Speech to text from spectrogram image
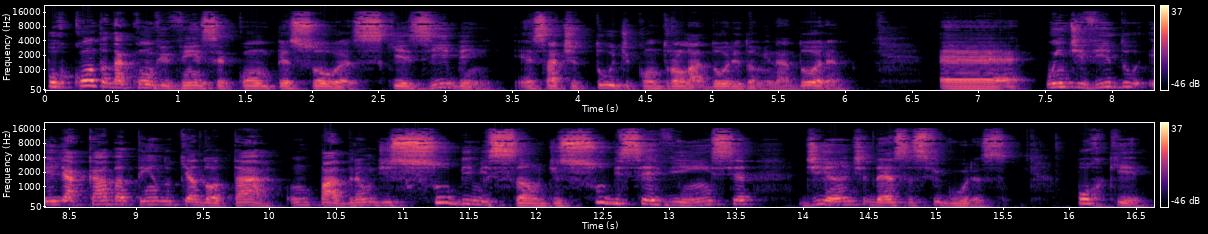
Por conta da convivência com pessoas que exibem essa atitude controladora e dominadora, é, o indivíduo ele acaba tendo que adotar um padrão de submissão, de subserviência diante dessas figuras. Por quê?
